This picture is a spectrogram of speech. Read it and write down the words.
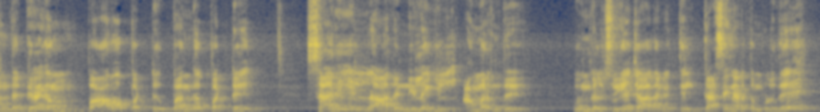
அந்த கிரகம் பாவப்பட்டு பங்கப்பட்டு சரியில்லாத நிலையில் அமர்ந்து உங்கள் சுயஜாதகத்தில் தசை நடத்தும் பொழுது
